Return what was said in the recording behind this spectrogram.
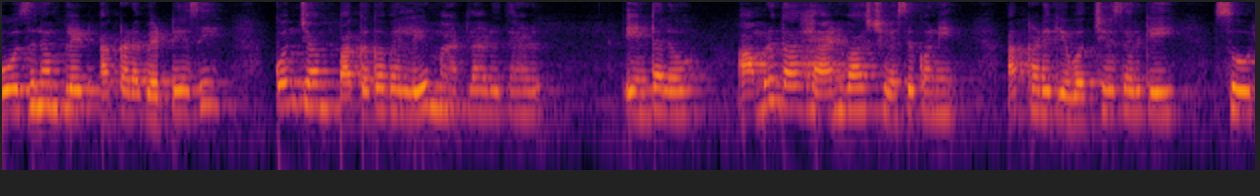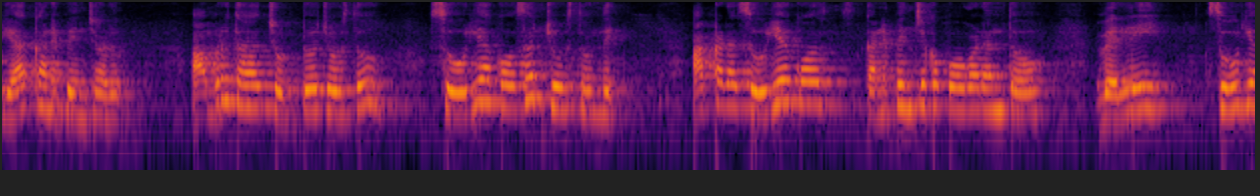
భోజనం ప్లేట్ అక్కడ పెట్టేసి కొంచెం పక్కకు వెళ్ళి మాట్లాడుతాడు. ఇంతలో అమృత హ్యాండ్ వాష్ చేసుకొని అక్కడికి వచ్చేసరికి సూర్య కనిపించాడు. అమృత చుట్టూ చూస్తూ సూర్య కోసం చూస్తుంది. అక్కడ సూర్య కో కనిపించకపోవడంతో వెళ్ళి సూర్య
